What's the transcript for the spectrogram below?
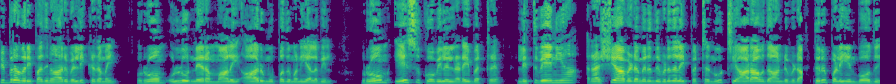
பிப்ரவரி பதினாறு வெள்ளிக்கிழமை ரோம் உள்ளூர் நேரம் மாலை ஆறு முப்பது மணி அளவில் ரோம் இயேசு கோவிலில் நடைபெற்ற லித்வேனியா ரஷ்யாவிடமிருந்து விடுதலை பெற்ற நூற்றி ஆறாவது ஆண்டு விழா திருப்பலியின் போது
